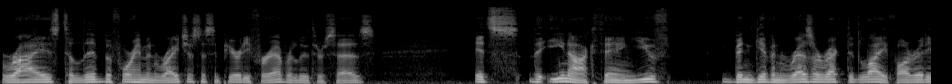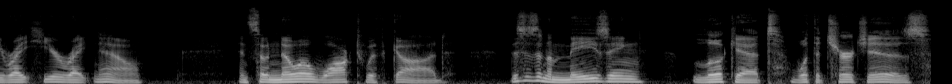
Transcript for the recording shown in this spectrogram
rise to live before Him in righteousness and purity forever, Luther says it's the Enoch thing. You've been given resurrected life already right here, right now. And so Noah walked with God. This is an amazing look at what the church is.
